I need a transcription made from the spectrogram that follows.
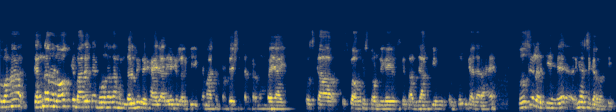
तो वहाँ कंगना रनौत के बारे में बहुत ज़्यादा हमदर्दी दिखाई जा रही है कि लड़की हिमाचल प्रदेश से चलकर मुंबई आई, उसका उसका ऑफ़िस तोड़ दी गई, उसके साथ जाती हुई उस पर जुल्म किया जा रहा है। दूसरी लड़की है रिया चक्रवर्ती।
